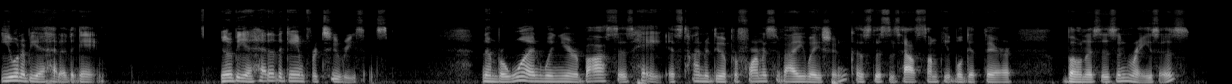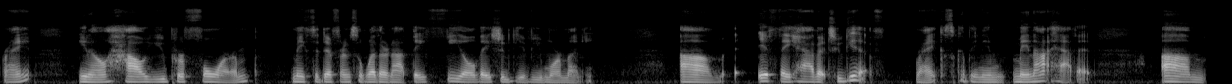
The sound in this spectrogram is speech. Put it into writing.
You want to be ahead of the game. You want to be ahead of the game for two reasons. Number one, when your boss says, hey, it's time to do a performance evaluation, because this is how some people get their bonuses and raises, right? You know, how you perform makes a difference in whether or not they feel they should give you more money. Um, if they have it to give, right? Because the company may not have it. Um,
